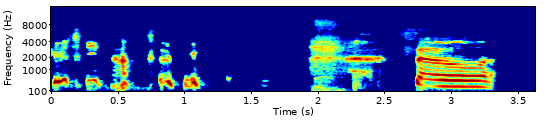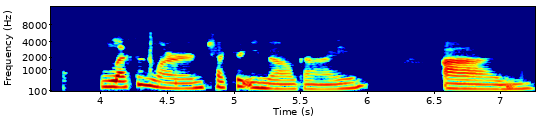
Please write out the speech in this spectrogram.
reaching out to me. So lesson learned, check your email, guys. Um,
